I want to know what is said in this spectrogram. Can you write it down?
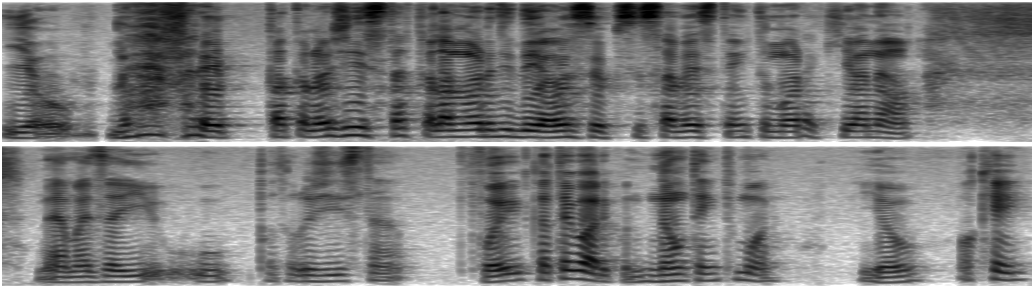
E eu né, falei, patologista, pelo amor de Deus, eu preciso saber se tem tumor aqui ou não. Né, mas aí o patologista foi categórico, não tem tumor. E eu, ok.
